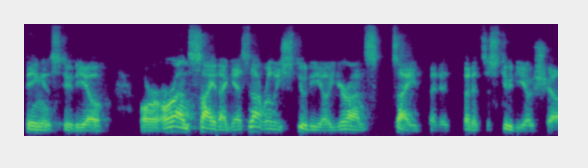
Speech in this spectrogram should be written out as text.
being in studio or, or on site, I guess. Not really studio, you're on site, but it, but it's a studio show.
